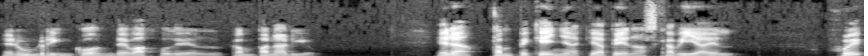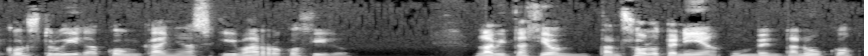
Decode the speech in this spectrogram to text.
en un rincón debajo del campanario. Era tan pequeña que apenas cabía él. Fue construida con cañas y barro cocido. La habitación tan solo tenía un ventanuco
